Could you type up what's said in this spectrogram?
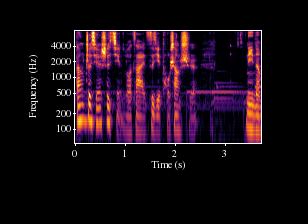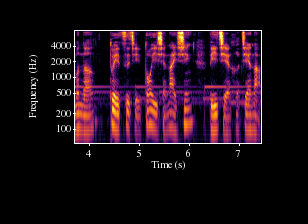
当这些事情落在自己头上时，你能不能对自己多一些耐心、理解和接纳？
